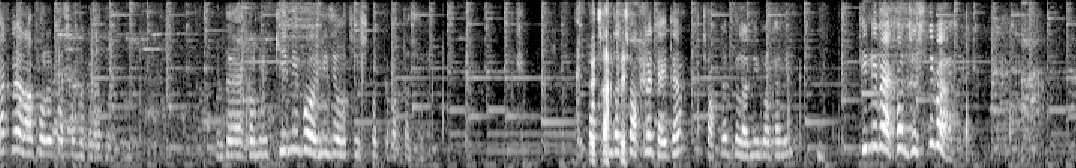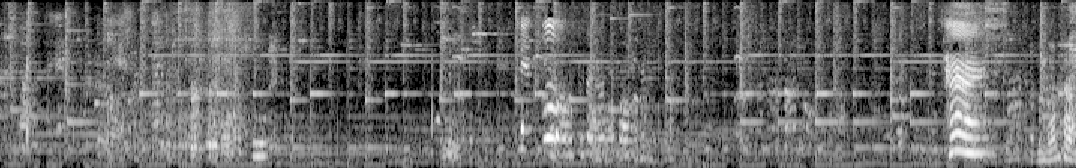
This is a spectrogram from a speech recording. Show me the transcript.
থাকলে আর আপরে পছন্দ করে কিন্তু এখন কি নিব নিজেও চুজ করতে পারতেছে পছন্দ চকলেট আইটেম চকলেটগুলা নিব খালি। কি নিবা এখন জুস নিবা হ্যাঁ মন খারাপ?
